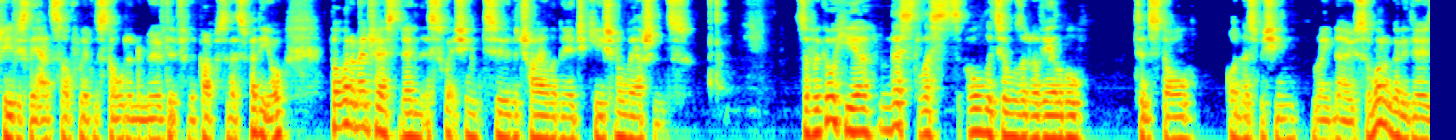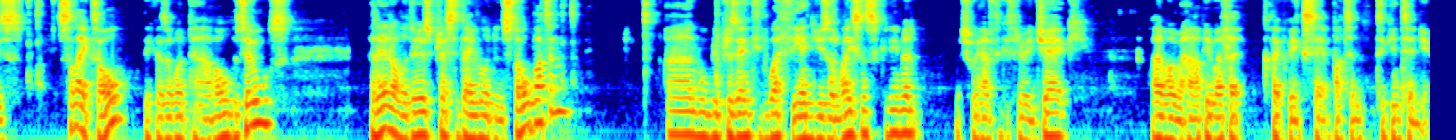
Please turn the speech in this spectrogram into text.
previously had software installed and removed it for the purpose of this video. But what I'm interested in is switching to the trial and the educational versions. So if we go here, this lists all the tools that are available to install on this machine right now. So what I'm going to do is select all, because I want to have all the tools. And then all I do is press the download install button, and we'll be presented with the end user license agreement, which we have to go through and check. And when we're happy with it, click the accept button to continue.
